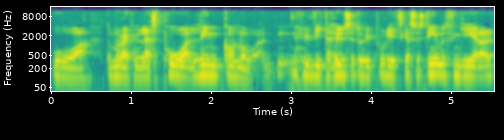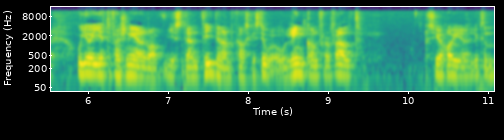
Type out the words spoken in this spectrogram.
och de har verkligen läst på Lincoln och hur Vita huset och hur politiska systemet fungerar. Och jag är jättefascinerad av just den tiden, amerikansk historia, och Lincoln framförallt. Så jag har ju liksom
